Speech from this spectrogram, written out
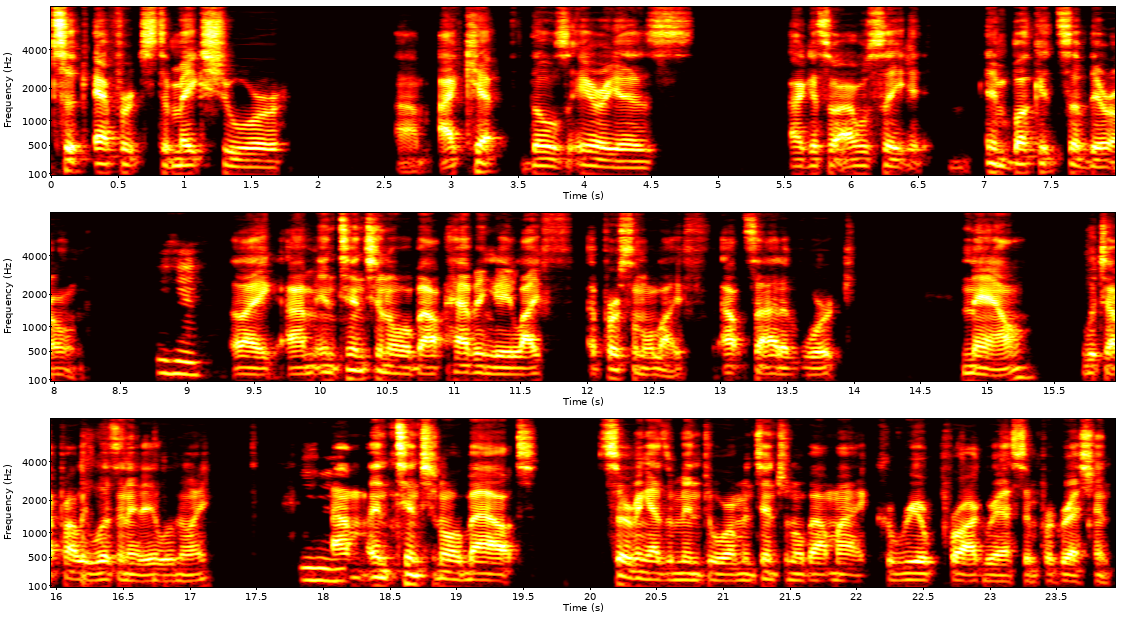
took efforts to make sure um, I kept those areas. I guess I would say in buckets of their own. Mm-hmm. Like I'm intentional about having a life, a personal life outside of work now, which I probably wasn't at Illinois. Mm-hmm. I'm intentional about serving as a mentor. I'm intentional about my career progress and progression.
